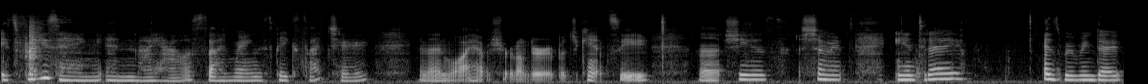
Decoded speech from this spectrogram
it's freezing in my house, so I'm wearing this big sweatshirt, and then, well, I have a shirt under it, but you can't see, uh, shoes, shorts, and today is moving day.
